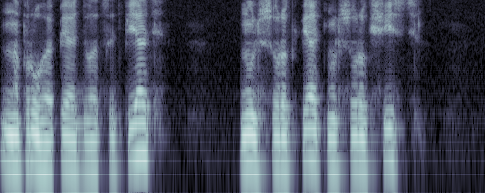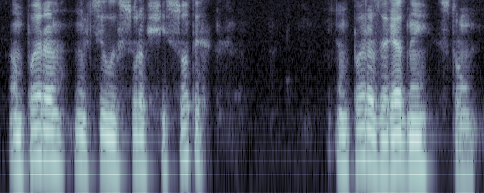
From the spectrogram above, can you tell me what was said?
напруга 5,25, 0,45, 0,46 ампера 0,46 ампера зарядний струм.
